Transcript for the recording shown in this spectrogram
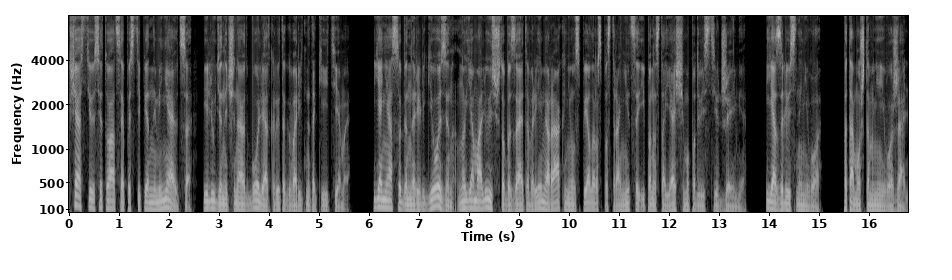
К счастью, ситуация постепенно меняется, и люди начинают более открыто говорить на такие темы. Я не особенно религиозен, но я молюсь, чтобы за это время рак не успел распространиться и по-настоящему подвести Джейми. Я злюсь на него, потому что мне его жаль.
